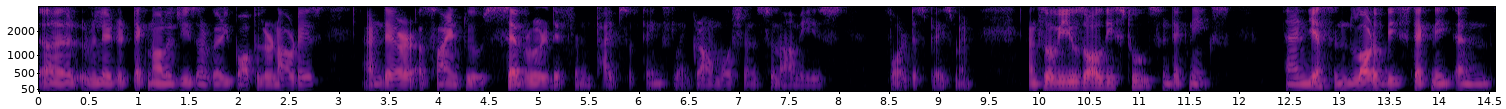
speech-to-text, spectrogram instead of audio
uh, related technologies are very popular nowadays, and they're assigned to several different types of things like ground motion, tsunamis, fault displacement. And so we use all these tools and techniques. And yes, and a lot of these technique and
